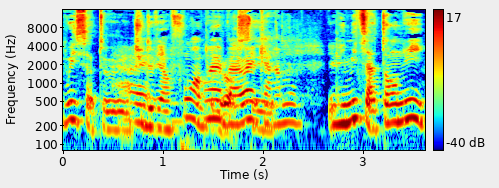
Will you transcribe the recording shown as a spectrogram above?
oui, ça te, Ah tu ouais. deviens fou un peu. Genre, bah carrément. Limite, ça t'ennuie.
